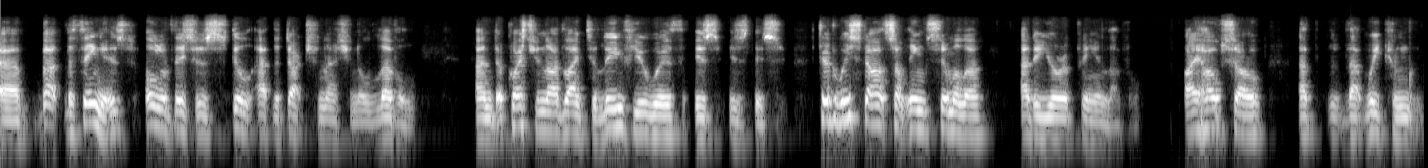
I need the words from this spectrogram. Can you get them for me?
Uh, but the thing is, all of this is still at the Dutch national level. And the question I'd like to leave you with is, is this. Should we start something similar at a European level? I hope so, that, we can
